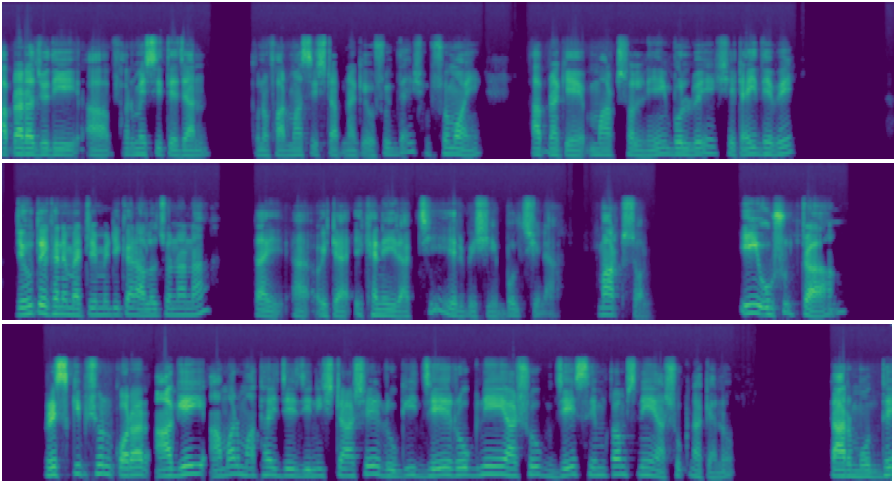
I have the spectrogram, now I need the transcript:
আপনারা যদি ফার্মেসিতে যান, কোনো ফার্মাসিস্ট আপনাকে ওষুধ দেয়, সবসময় আপনাকে মার্কসল নিয়েই বলবে, সেটাই দেবে। যেহেতু এখানে ম্যাট্রিমেডিকার আলোচনা না, তাই ওইটা এখানেই রাখছি। এর বেশি বলছি না। মার্কসল। এই ওষুধটা প্রেসক্রিপশন করার আগেই আমার মাথায় যে জিনিসটা আসে, রুগী যে রোগ নিয়ে আসুক, যে সিম্পটমস নিয়ে আসুক না কেন, তার মধ্যে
